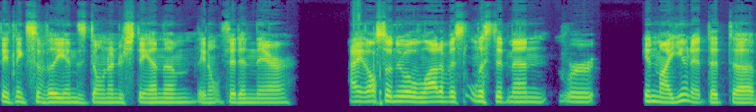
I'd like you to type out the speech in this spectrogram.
they think civilians don't understand them. They don't fit in there. I also knew a lot of enlisted men who were in my unit that uh,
